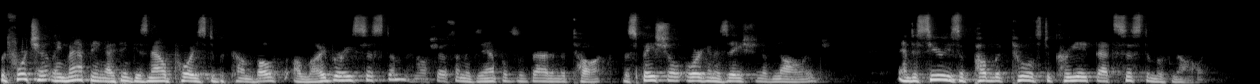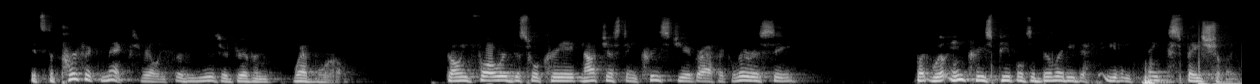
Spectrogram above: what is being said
But fortunately, mapping, I think, is now poised to become both a library system, and I'll show some examples of that in the talk, the spatial organization of knowledge, and a series of public tools to create that system of knowledge. It's the perfect mix, really, for the user-driven web world. Going forward, this will create not just increased geographic literacy, but will increase people's ability to even think spatially,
